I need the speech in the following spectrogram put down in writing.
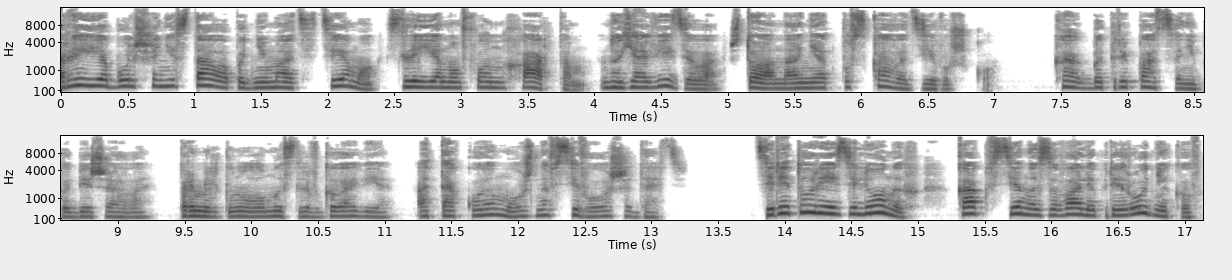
Рейя больше не стала поднимать тему с Лиеном фон Хартом, но я видела, что она не отпускала девушку. Как бы трепаться не побежала, промелькнула мысль в голове, а такое можно всего ожидать. Территория зеленых, как все называли природников,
